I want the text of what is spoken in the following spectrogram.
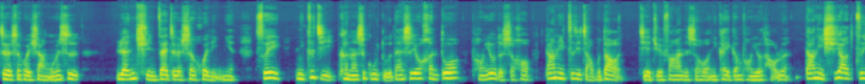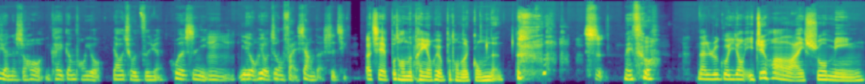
这个社会上，我们是人群在这个社会里面，所以你自己可能是孤独的，但是有很多朋友的时候，当你自己找不到解决方案的时候，你可以跟朋友讨论；当你需要资源的时候，你可以跟朋友要求资源，或者是你嗯。也有会有这种反向的事情，而且不同的朋友会有不同的功能，是没错。那如果用一句话来说明，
